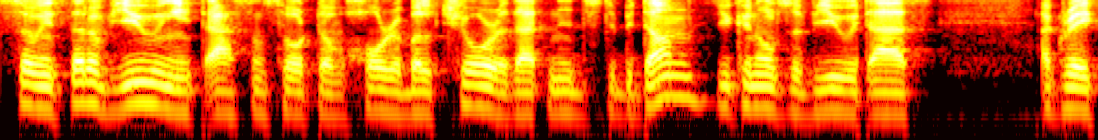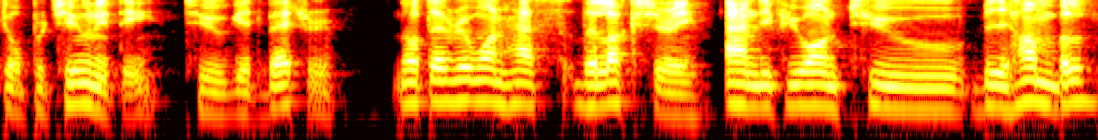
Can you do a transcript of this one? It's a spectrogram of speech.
So instead of viewing it as some sort of horrible chore that needs to be done, you can also view it as a great opportunity to get better. Not everyone has the luxury, and if you want to be humble,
